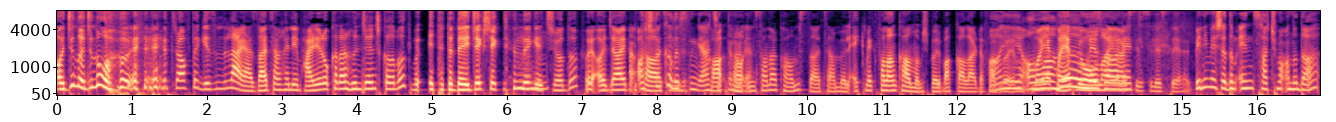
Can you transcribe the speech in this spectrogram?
acın acın o etrafta gezindiler yani. Zaten hani her yer o kadar hınca hınç kalabalık ki böyle et ete değecek şeklinde geçiyordu. Böyle acayip bir Açta tatildi. kalırsın gerçekten Ka- ka- öyle. İnsanlar kalmış zaten böyle ekmek falan kalmamış böyle bakkallarda falan Ay, böyle Allah'ım, manyak manyak bir olaylar silsilesi yani. Benim yaşadığım en saçma anı da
